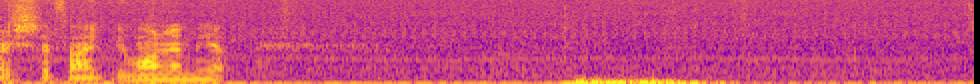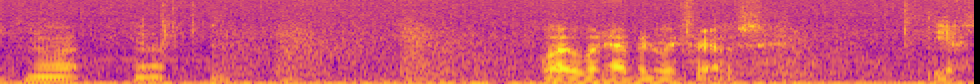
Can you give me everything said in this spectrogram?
First of all, it won't let me up. You know what? You know. What? What happened with Pharaohs? Yes.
